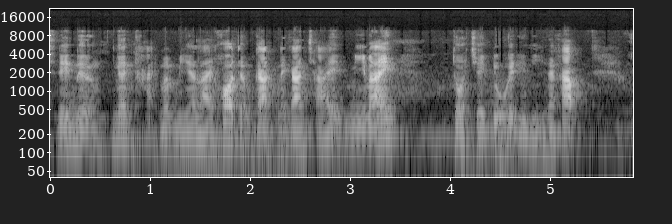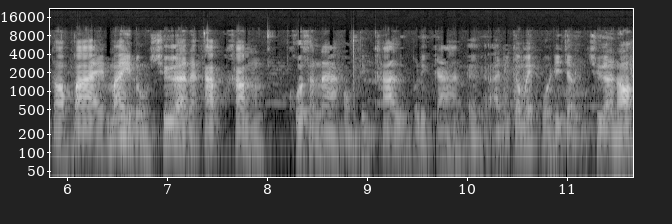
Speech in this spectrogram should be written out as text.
ชนิดหนึ่งเงื่อนไขมันมีอะไรข้อจำกัดในการใช้มีไหม ตรวจเช็คดูให้ดีๆนะครับ ต่อไปไม่หลงเชื่อนะครับคำโฆษณาของสินค้าหรือบริการเอออันนี้ก็ไม่ควรที่จะหลงเชื่อเนาะ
